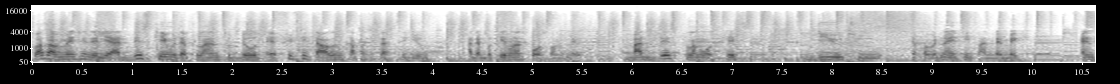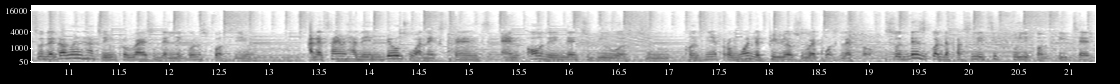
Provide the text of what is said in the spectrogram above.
So as I've mentioned earlier, this came with a plan to build a 50,000 capacity stadium at the Borteyman Sports Complex. But this plan was hit due to the COVID-19 pandemic and so the government had to improvise with the Legon Sports Stadium at the time it had been built to an extent and all they needed to do was to continue from where the previous work was left off. So this got the facility fully completed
